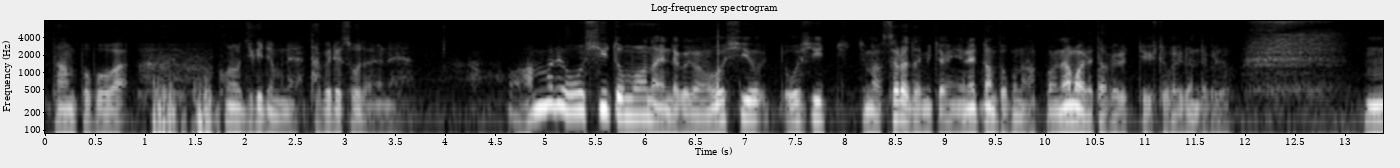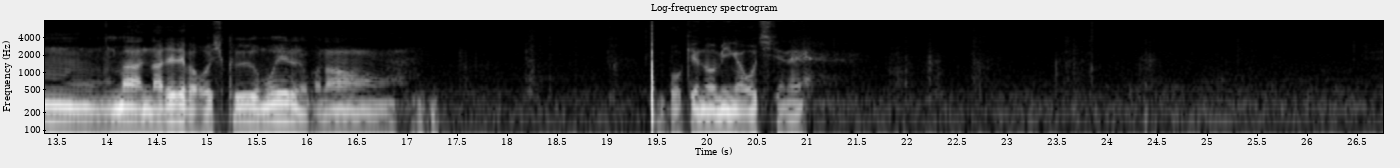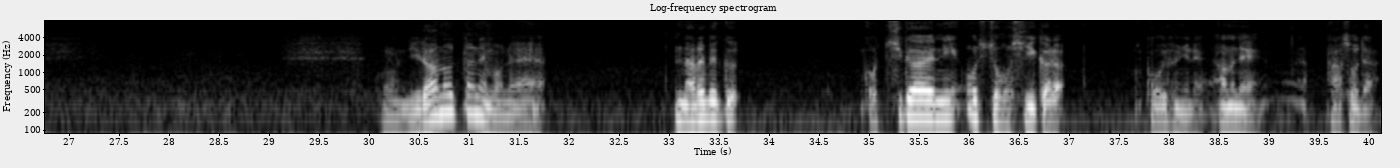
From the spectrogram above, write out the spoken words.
タンポポはこの時期でもね食べれそうだよね。あんまり美味しいと思わないんだけど美味しい美味しいって言ってまあサラダみたいにねタンポポの葉っぱを生で食べるっていう人がいるんだけど。うーんまあ慣れれば美味しく思えるのかな。ボケの実が落ちてね。ニラの種もねなるべくこっち側に落ちてほしいからこういうふうにねあのねあそうだ。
